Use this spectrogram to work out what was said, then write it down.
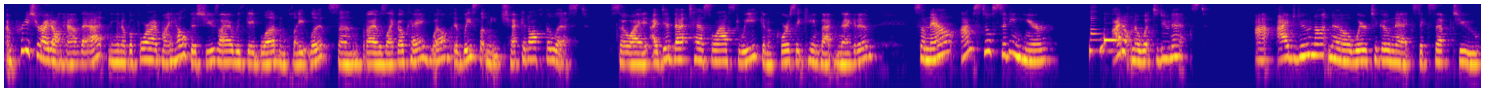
I'm pretty sure I don't have that. You know, before I had my health issues, I always gave blood and platelets. And but I was like, okay, well, at least let me check it off the list. So I, I did that test last week, and of course it came back negative. So now I'm still sitting here. I don't know what to do next. I, I do not know where to go next except to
